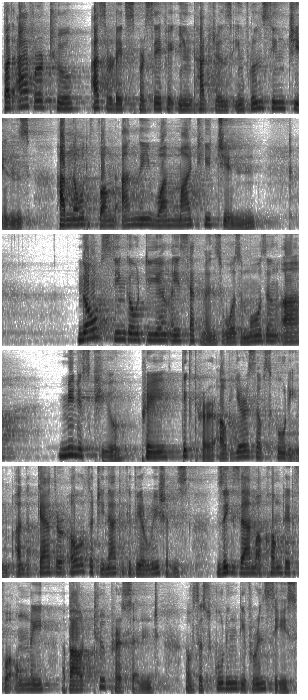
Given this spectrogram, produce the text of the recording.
But effort to isolate specific intelligence influencing genes have not found any one mighty gene. No single DNA segment was more than a minuscule predictor of years of schooling and gather all the genetic variations. The exam accounted for only about 2% of the schooling differences.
